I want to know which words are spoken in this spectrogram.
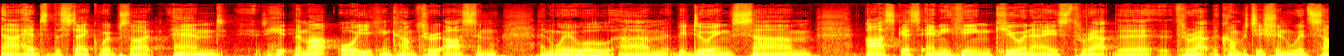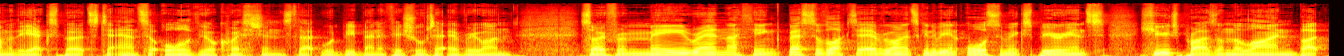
uh, head to the Stake website and hit them up, or you can come through us, and and we will um, be doing some ask us anything Q and A's throughout the throughout the competition with some of the experts to answer all of your questions that would be beneficial to everyone. So from me, Ren, I think best of luck to everyone. It's going to be an awesome experience, huge prize on the line, but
